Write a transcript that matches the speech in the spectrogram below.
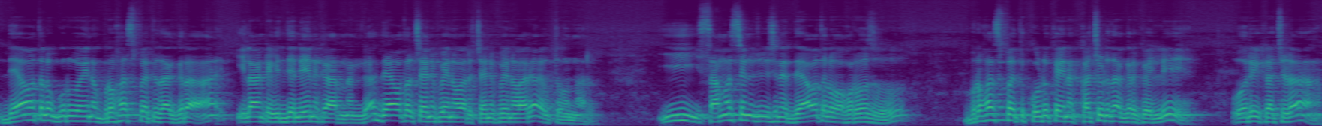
దేవతల గురువు అయిన బృహస్పతి దగ్గర ఇలాంటి విద్య లేని కారణంగా దేవతలు చనిపోయిన వారు చనిపోయిన వారే అవుతూ ఉన్నారు. ఈ సమస్యను చూసిన దేవతలు ఒకరోజు బృహస్పతి కొడుకైన కచుడు దగ్గరికి వెళ్ళి ఓరి కచుడా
